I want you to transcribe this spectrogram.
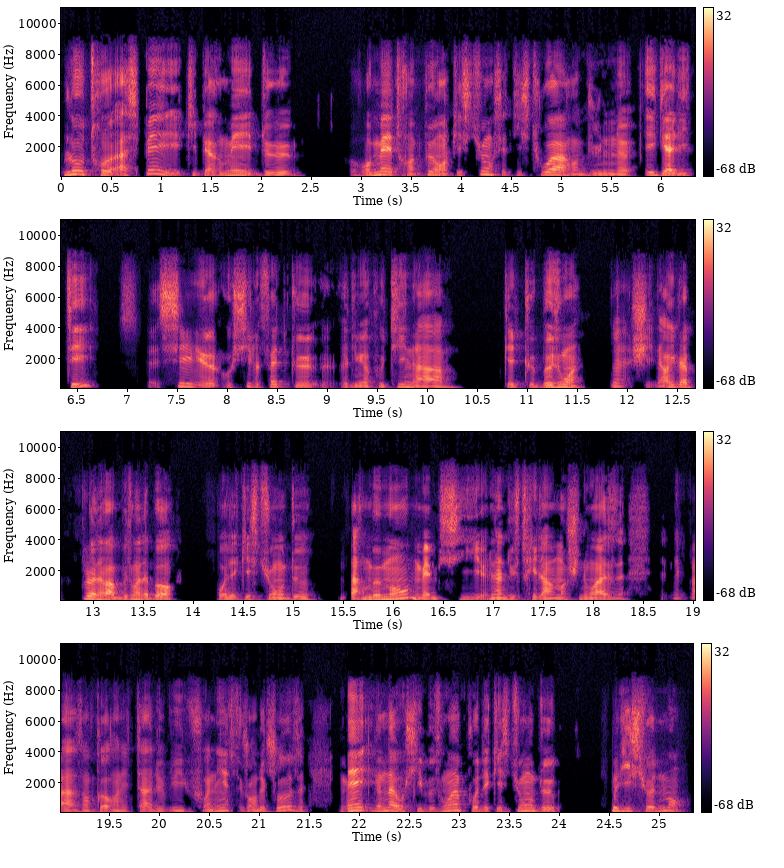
L'autre aspect qui permet de remettre un peu en question cette histoire d'une égalité, c'est euh, aussi le fait que Vladimir Poutine a quelques besoins de la Chine. Il va peut en avoir besoin d'abord pour des questions de d'armement, même si l'industrie de l'armement chinoise n'est pas encore en état de lui fournir ce genre de choses, mais il en a aussi besoin pour des questions de positionnement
